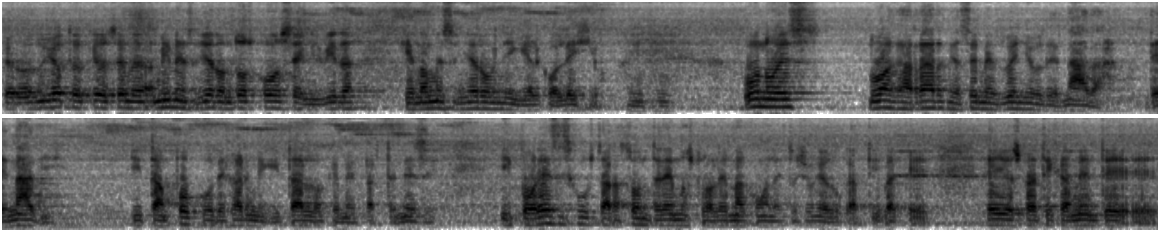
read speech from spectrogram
pero yo te quiero decir, a mí me enseñaron dos cosas en mi vida que no me enseñaron ni en el colegio. Uno es no agarrar ni hacerme dueño de nada, de nadie, y tampoco dejarme quitar lo que me pertenece. Y por esa es justa razón tenemos problemas con la institución educativa, que ellos prácticamente eh,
